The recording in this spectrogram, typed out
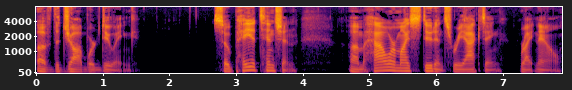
of the job we're doing. So pay attention. Um, how are my students reacting right now?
